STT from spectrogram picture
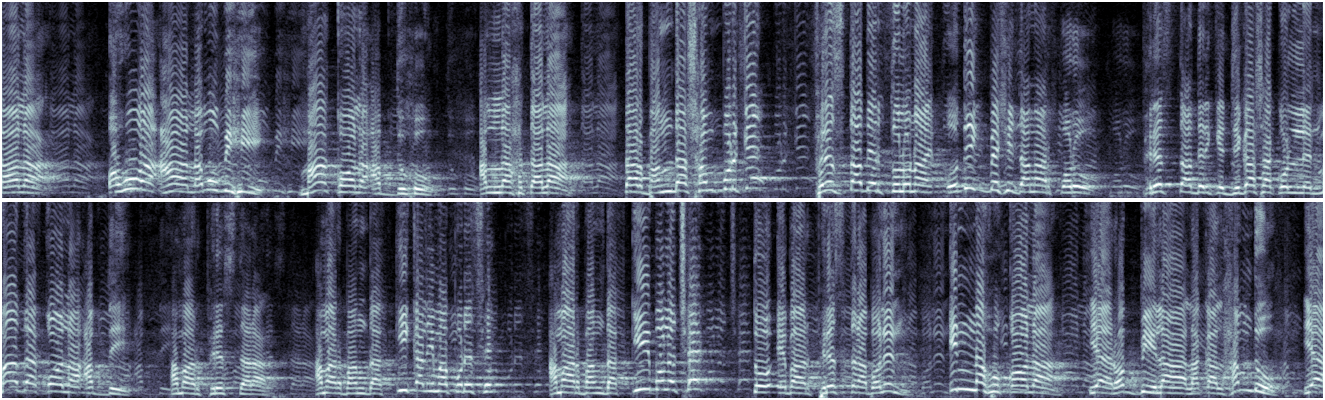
তালা মা কল আল্লাহ তালা তার বান্দা সম্পর্কে তুলনায় অধিক বেশি জানার পরও জিজ্ঞাসা করলেন কলা আমার আমার বান্দা কি কালিমা পড়েছে? আমার বান্দা কি বলেছে? তো এবার ফেরেশতারা বলেন, ইন্নাহু কলা ইয়া রব্বি লাকাল হামদু, ইয়া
